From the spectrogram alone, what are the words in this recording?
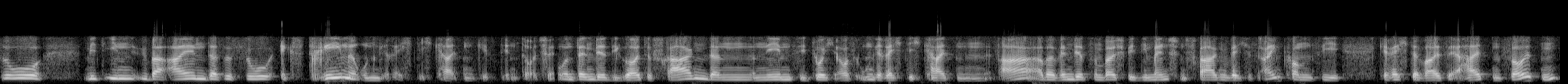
so mit Ihnen überein, dass es so extreme Ungerechtigkeiten gibt in Deutschland. Und wenn wir die Leute fragen, dann nehmen sie durchaus Ungerechtigkeiten wahr. Aber wenn wir zum Beispiel die Menschen fragen, welches Einkommen sie gerechterweise erhalten sollten,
